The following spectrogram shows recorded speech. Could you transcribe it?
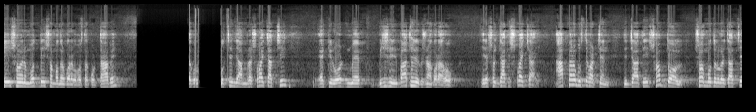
এই সময়ের মধ্যে সম্পাদন করার ব্যবস্থা করতে হবে। বলছেন যে আমরা সবাই চাচ্ছি একটি রোড ম্যাপ বিশেষ নির্বাচনের ঘোষণা করা হোক। এটা জাতি সবাই চায়। আপনারা বুঝতে পারছেন যে জাতির সব দল, সব মতো করে চাচ্ছে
